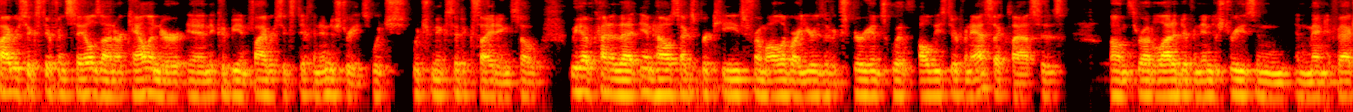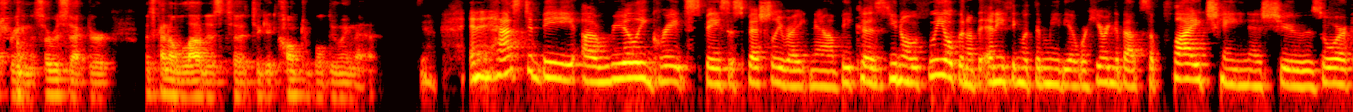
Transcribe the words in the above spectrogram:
five or six different sales on our calendar and it could be in five or six different industries which which makes it exciting. So we have kind of that in-house expertise from all of our years of experience with all these different asset classes um, throughout a lot of different industries and, and manufacturing and the service sector. That's kind of allowed us to, to get comfortable doing that yeah. And it has to be a really great space, especially right now, because, you know, if we open up anything with the media, we're hearing about supply chain issues or,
